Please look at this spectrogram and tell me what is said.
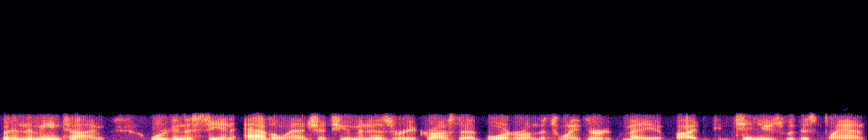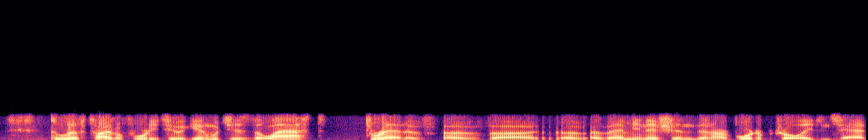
But in the meantime, we're going to see an avalanche of human misery across that border on the 23rd of May if Biden continues with this plan to lift Title 42 again, which is the last thread of of, uh, of ammunition that our border patrol agents had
